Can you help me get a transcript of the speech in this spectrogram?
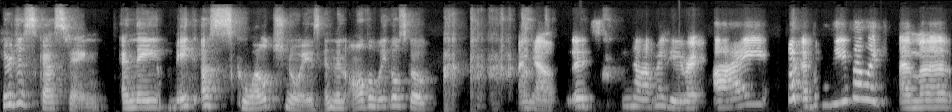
They're disgusting, and they make a squelch noise, and then all the wiggles go. I know it's not my favorite. I I believe that like Emma,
